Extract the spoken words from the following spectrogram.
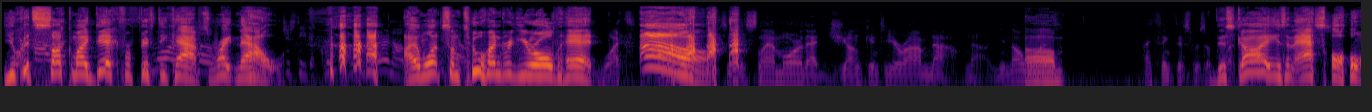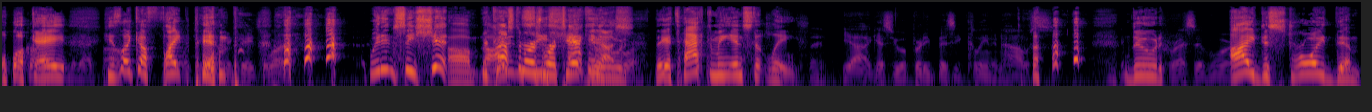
you could suck my dick for 50 caps right now. Just need a quick finger and I'll I let want some 200 year old head. What? Oh, So you slam more of that junk into your arm now. Now, you know what? Um, I think this was a this guy is an asshole, okay? He's like a fight pimp. we didn't see shit. Um, Your no, customers were attacking dude. us. They attacked me instantly. yeah, I guess you were pretty busy cleaning house. Dude, I destroyed them.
